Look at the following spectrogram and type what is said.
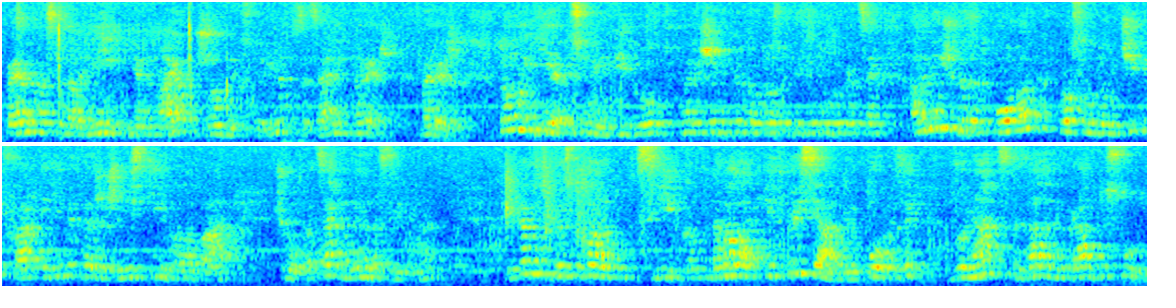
впевнено сказала, ні, я не маю жодних сторінок в соціальних мереж, мережах. Тому є, існує відео в мережі відкритого доступу Ютубу про це, але ми ще додатково просимо долучити факт, який підтверджує, що міський голова Чулка, цар Галина Васильівна, яка виступала тут свідком, давала під присягою покази, вона сказала неправду суду.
